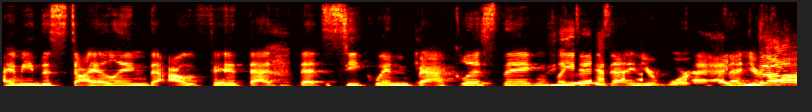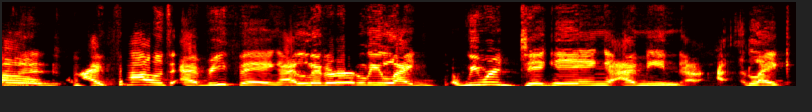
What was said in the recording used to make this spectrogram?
I mean, the styling, the outfit, that that sequin backless thing. Like, Yeah. is that in your wardrobe? Is that in your no, closet? I found everything. I literally like we were digging. I mean, like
